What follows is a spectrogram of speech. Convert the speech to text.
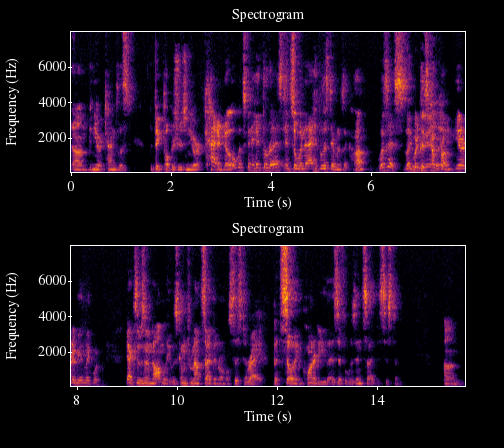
um, the New York Times list, the big publishers in New York kind of know what's going to hit the Right. list, and so when that hit the list, everyone's like, "Huh? What's this? Like, where did this come from?" You know what I mean? Like, what? Yeah, because it was an anomaly. It was coming from outside the normal system Right. but selling quantity as if it was inside the system. Um,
